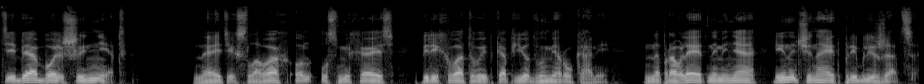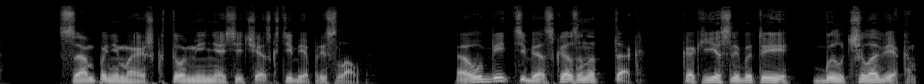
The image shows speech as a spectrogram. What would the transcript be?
Тебя больше нет», на этих словах он, усмехаясь, перехватывает копье двумя руками, направляет на меня и начинает приближаться. «Сам понимаешь, кто меня сейчас к тебе прислал. А убить тебя сказано так, как если бы ты был человеком».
